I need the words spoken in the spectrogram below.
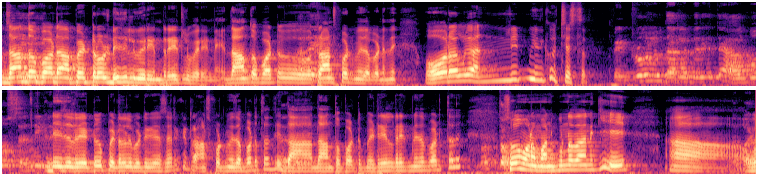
దాంతోపాటు పెట్రోల్ డీజిల్ పెరిగింది రేట్లు పెరిగినాయి. దాంతోపాటు ట్రాన్స్పోర్ట్ మీద పడింది. ఓవరాల్గా అన్నిటి మీదకి వచ్చేస్తుంది. పెట్రోల్ ధరలు పెరిగితే ఆల్మోస్ట్ డీజిల్ రేటు పెట్రోల్ పెరిగేసరికి ట్రాన్స్పోర్ట్ మీద పడుతుంది. దా దాంతోపాటు మెటీరియల్ రేట్ మీద పడుతుంది. సో మనం అనుకున్న దానికి ఒక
